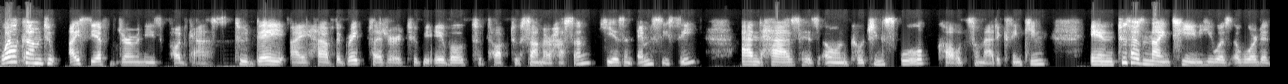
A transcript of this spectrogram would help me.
Welcome to ICF Germany's podcast. Today, I have the great pleasure to be able to talk to Samer Hassan. He is an MCC and has his own coaching school called Somatic Thinking. In 2019, he was awarded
